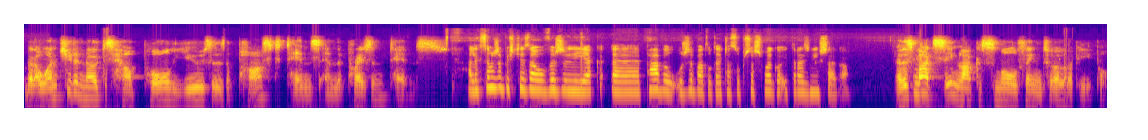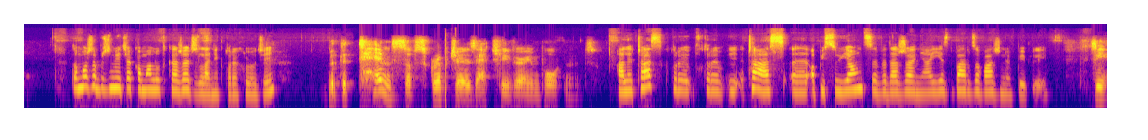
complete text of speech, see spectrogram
But I want you to notice how Paul uses the past tense and the present tense. Ale chcę, żebyście zauważyli, jak e, Paweł używa tutaj czasu przeszłego i teraźniejszego. Now, this might seem like a small thing to a lot of people, To może brzmieć jako malutka rzecz dla niektórych ludzi, but the tense of Scripture is actually very important. ale czas, który, w którym, czas e, opisujący wydarzenia jest bardzo ważny w Biblii. See,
